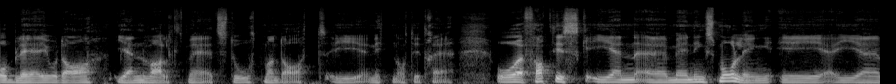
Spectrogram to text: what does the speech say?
Og ble jo da gjenvalgt med et stort mandat i 1983. Og faktisk i en eh, meningsmåling i, i eh,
